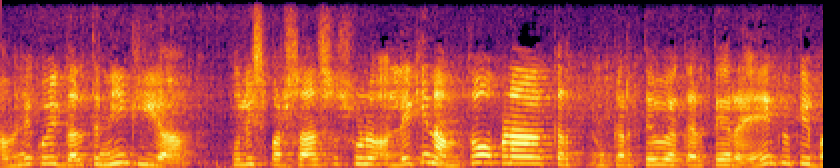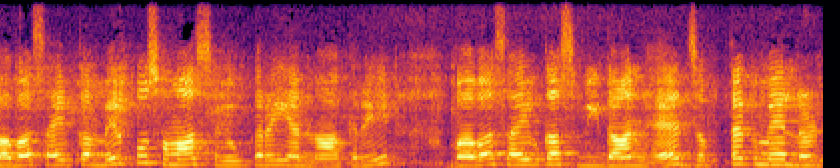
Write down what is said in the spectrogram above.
हमने कोई गलत नहीं किया। पुलिस प्रशासन सुन लेकिन हम तो अपना कर, करते हुए करते रहे क्योंकि बाबा साहेब का मेरे को समाज सहयोग करे या ना करे बाबा साहेब का संविधान है जब तक मैं लड़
